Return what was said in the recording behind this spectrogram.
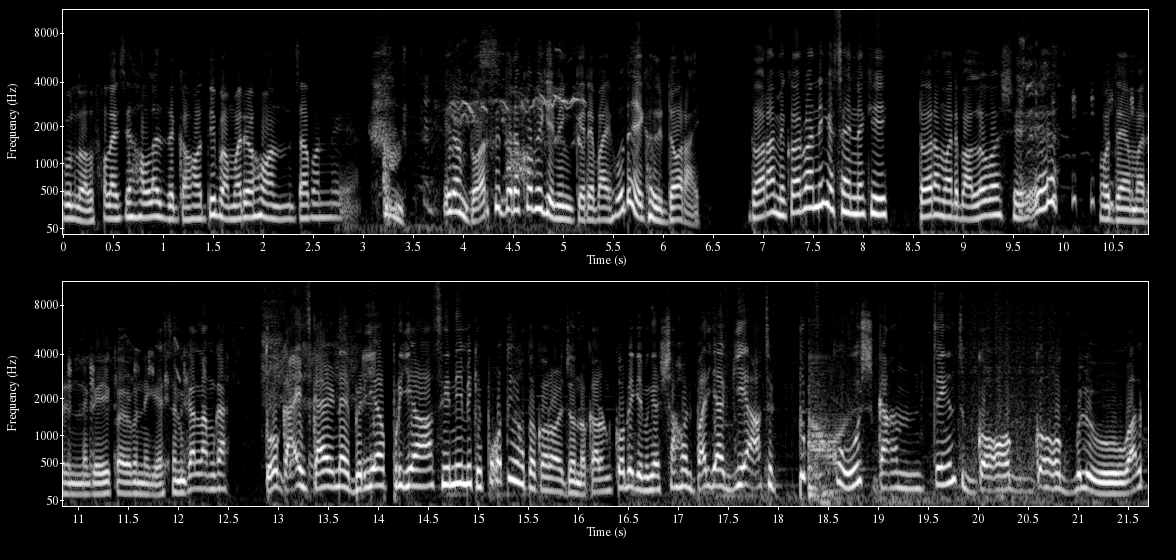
গুলাল ফলাইছে হালাই যে গাওয়া দিব আমার হন যাবার নে এরকম ডর ভিতরে কবে গেমিং করে ভাই হুদে খালি ডরাই ডর আমি করবার নিয়ে গেছেন নাকি? ডর আমার ভালোবাসে ওদে আমার নাকি, এই করবার নিয়ে গেছেন গেলাম গা। তো গাইস গাইড নাই বেরিয়া প্রিয়া সিনেমিকে প্রতিহত করার জন্য। কারণ কবে গেমিং এর সাহস বাড়িয়া গিয়া আছে। টুকুস গান চেঞ্জ গগ গগ, ব্লু। অল্প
